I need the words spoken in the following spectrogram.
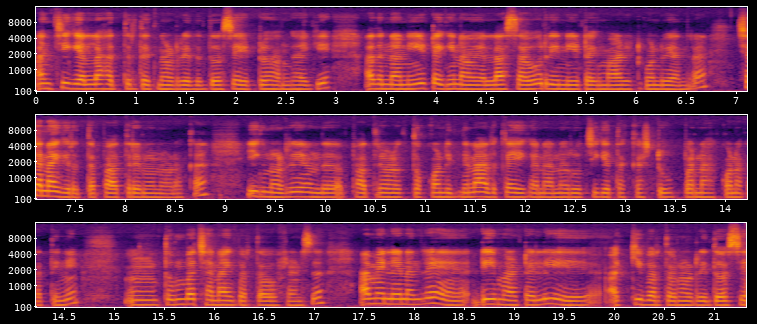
ಅಂಚಿಗೆಲ್ಲ ಹತ್ತಿರ್ತೈತೆ ನೋಡಿರಿ ಅದು ದೋಸೆ ಇಟ್ಟು ಹಾಗಾಗಿ. ಅದನ್ನು ನೀಟಾಗಿ ನಾವೆಲ್ಲ ಸವರಿ ನೀಟಾಗಿ ಮಾಡಿಟ್ಕೊಂಡ್ವಿ ಅಂದ್ರೆ ಚೆನ್ನಾಗಿರುತ್ತೆ ಪಾತ್ರೆನೂ ನೋಡೋಕೆ ಈಗ ನೋಡಿರಿ ಒಂದು ಪಾತ್ರೆ ಒಳಗೆ ತೊಗೊಂಡಿದ್ನಲ್ಲ ಅದಕ್ಕೆ ಈಗ ನಾನು ರುಚಿಗೆ ತಕ್ಕಷ್ಟು ಉಪ್ಪನ್ನು ಹಾಕ್ಕೊಳಕತ್ತೀನಿ ತುಂಬ ಚೆನ್ನಾಗಿ ಬರ್ತಾವೆ ಫ್ರೆಂಡ್ಸ್ ಆಮೇಲೆ ಏನಂದರೆ ಡಿ ಮಾರ್ಟಲ್ಲಿ ಅಕ್ಕಿ ಬರ್ತಾವೆ ನೋಡಿರಿ, ದೋಸೆ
